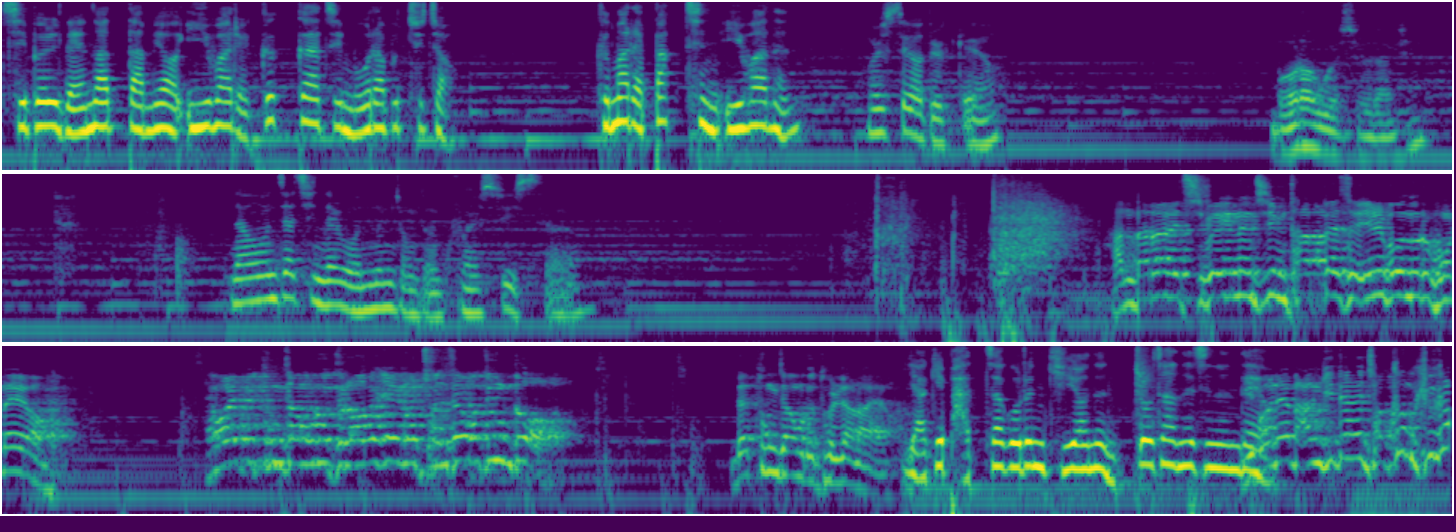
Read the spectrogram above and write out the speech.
집을 내놨다며 이화를 끝까지 몰아붙이죠. 그 말에 빡친 이화는 월세 얻을게요. 뭐라고 했어요 당신? 나 혼자 지낼 원룸 정도는 구할 수 있어요. 한 달 안에 집에 있는 짐 다 빼서 일본으로 보내요. 생활비 통장으로 들어가게 해놓은 전세 보증도 내 통장으로 돌려놔요. 약이 바짝 오른 기현은 쪼잔해지는데요. 이번에 만기되는 적금 그거!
